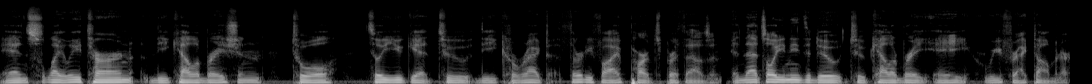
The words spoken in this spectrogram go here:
and slightly turn the calibration tool till you get to the correct 35 parts per thousand. And that's all you need to do to calibrate a refractometer.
